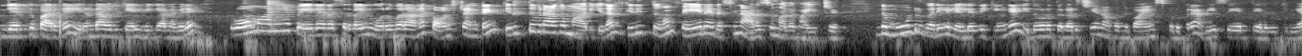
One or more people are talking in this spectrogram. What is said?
இங்க இருக்கு பாருங்க. இரண்டாவது கேள்விக்கான விடை. ரோமானிய பேரரசர்களின் ஒருவரான கான்ஸ்டன்டைன் கிறித்துவராக மாறியதால் கிறித்துவம் பேரரசின் அரசு மதமாயிற்று. இந்த மூன்று வரிகள் எழுதிக்கிங்க. இதோட தொடர்ச்சியை நான் கொஞ்சம் பாயிண்ட்ஸ் கொடுக்குறேன். அதையும் சேர்த்து எழுதிக்கிங்க.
